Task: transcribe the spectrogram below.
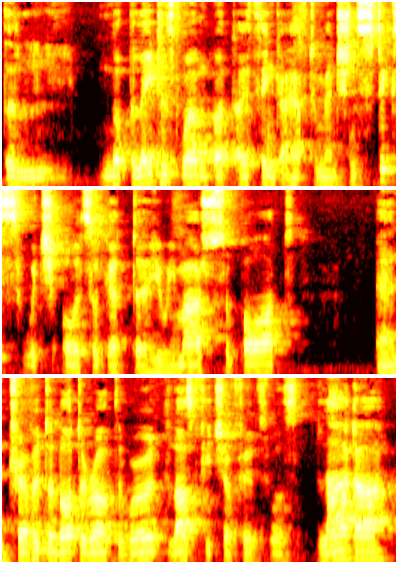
the not the latest one, but I think I have to mention Styx, which also got uh, Eurimages support and traveled a lot around the world. Last feature films was Lara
